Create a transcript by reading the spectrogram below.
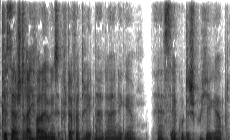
Christian Streich war da übrigens öfter vertreten, hat er einige äh, sehr gute Sprüche gehabt.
